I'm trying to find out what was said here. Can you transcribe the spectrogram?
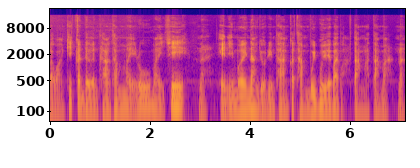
ระหว่างคิดก็เดินพลางทำไม่รู้ไม่ชี้นะเห็นอีเมยนั่งอยู่ริมทางก็ทำบุยบุยไว้บ่ตามมาตามมานะ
